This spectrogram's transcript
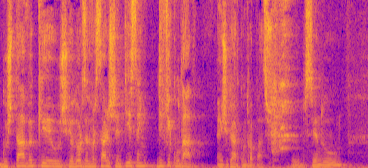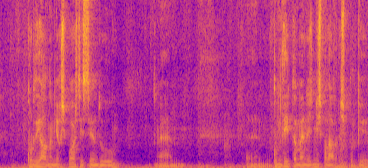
gostava que os jogadores adversários sentissem dificuldade em jogar contra o Passos, sendo cordial na minha resposta e sendo comedido também nas minhas palavras, porque,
